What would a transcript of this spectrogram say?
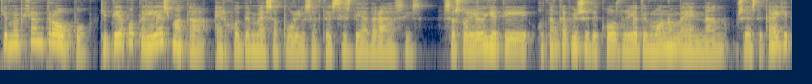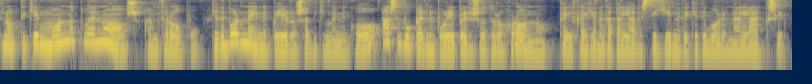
και με ποιον τρόπο και τι αποτελέσματα έρχονται μέσα από όλες αυτές τις διαδράσεις. Σας το λέω γιατί όταν κάποιος ειδικός δουλεύει μόνο με έναν, ουσιαστικά έχει την οπτική μόνο του ενός ανθρώπου και δεν μπορεί να είναι πλήρως αντικειμενικό, άσε που παίρνει πολύ περισσότερο χρόνο τελικά για να καταλάβεις τι γίνεται και τι μπορεί να αλλάξει.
